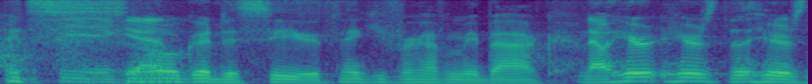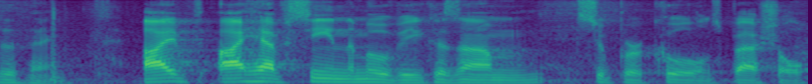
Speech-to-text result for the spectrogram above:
Good It's to see you again. so good to see you. Thank you for having me back. Now here, here's the here's the thing. I've I have seen the movie because I'm super cool and special.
